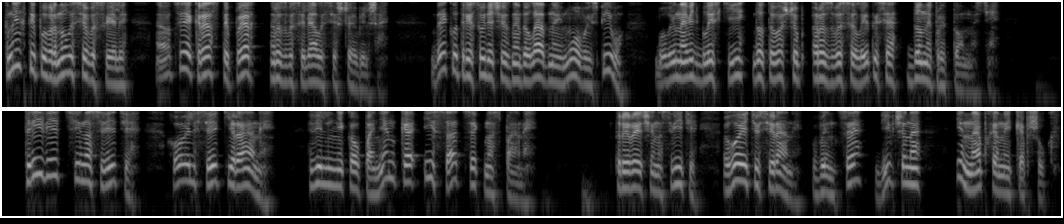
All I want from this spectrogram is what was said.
Книгти повернулися веселі, а оце якраз тепер розвеселялися ще більше. Декотрі, судячи з недоладної мови і співу, були навіть близькі до того, щоб розвеселитися до непритомності. Три вєці на світі, хойль всекі рани, Вільніков Паненка і Сацек на спани. Три речі на світі гоять усі рани винце, дівчина і напханий капшук.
